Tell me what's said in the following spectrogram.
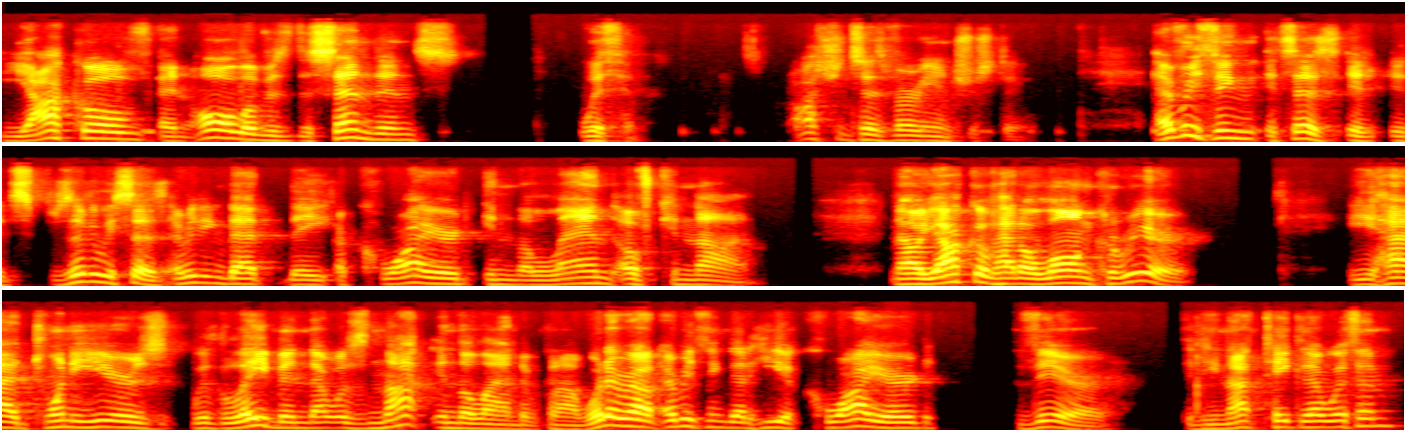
Yaakov and all of his descendants with him. Rashi says very interesting. Everything it says, it, it specifically says everything that they acquired in the land of Canaan. Now, Yaakov had a long career. He had 20 years with Laban that was not in the land of Canaan. What about everything that he acquired there? Did he not take that with him?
